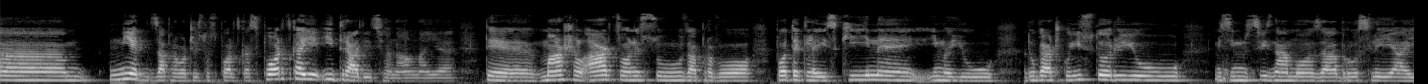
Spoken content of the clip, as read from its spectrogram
Um, nije zapravo čisto sportska. Sportska je i tradicionalna je. Te martial arts, one su zapravo potekle iz Kine, imaju dugačku istoriju, mislim svi znamo za Bruce Lee-a i,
